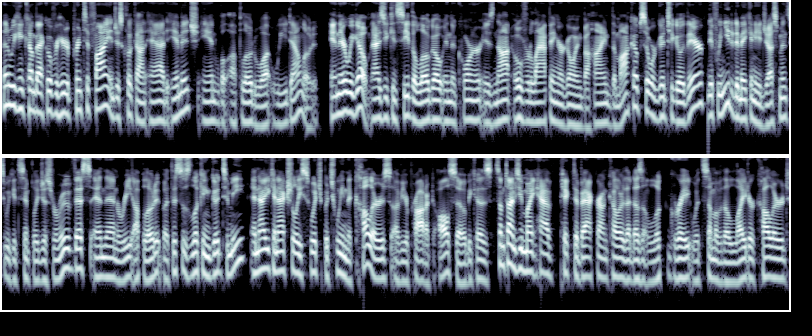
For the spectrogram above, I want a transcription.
Then we can come back over here to Printify and just click on Add Image, and we'll upload what we downloaded. And there we go. As you can see, the logo in the corner is not overlapping or going behind the mockup, so we're good to go there. If we needed to make any adjustments, we could simply just remove this and then re-upload it, but this is looking good to me. And now you can actually switch between the colors of your product also, because sometimes you might have picked a background color that doesn't look great with some of the lighter colored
